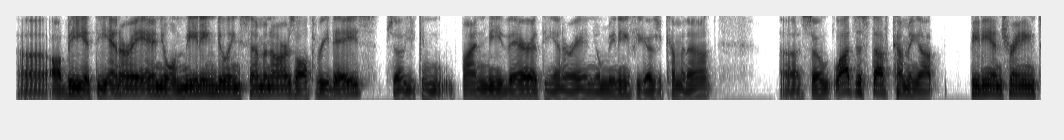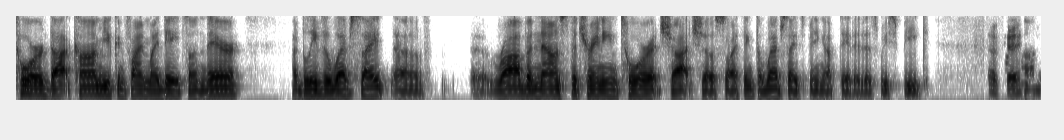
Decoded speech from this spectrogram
Uh, I'll be at the NRA annual meeting doing seminars all three days. So you can find me there at the NRA annual meeting if you guys are coming out. Uh, so lots of stuff coming up. PDNtrainingtour.com. You can find my dates on there. I believe the website, uh, Rob announced the training tour at SHOT Show. So I think the website's being updated as we speak. Okay. Um,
